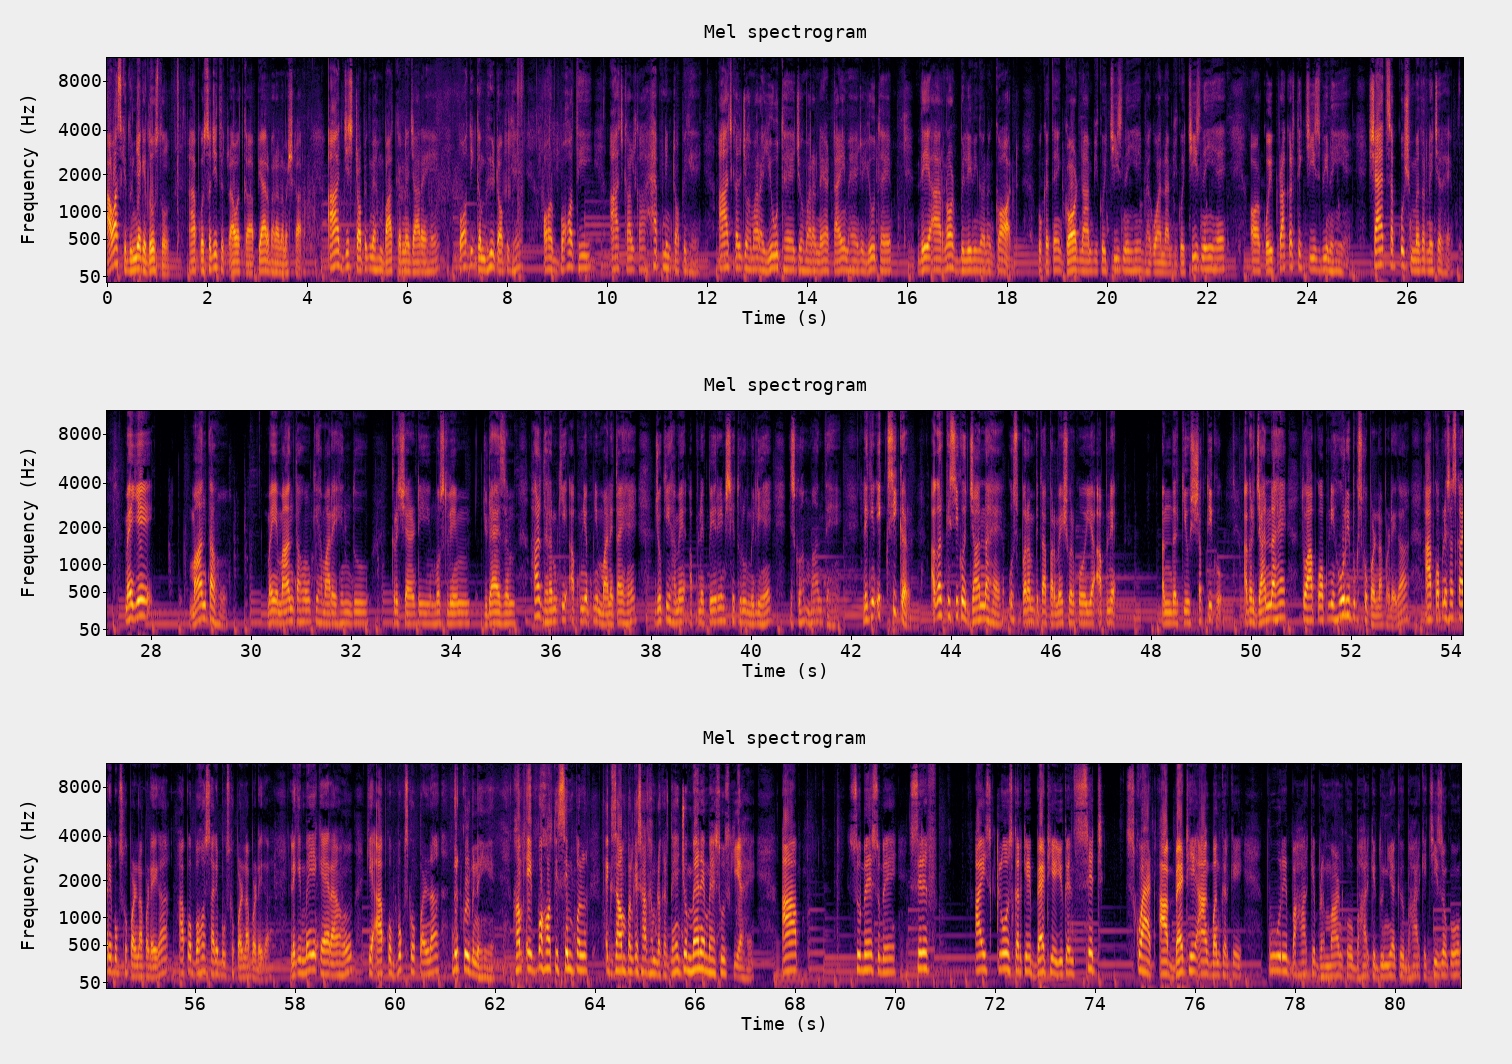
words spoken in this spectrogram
आवाज़ की दुनिया के दोस्तों, आपको सजीत रावत का प्यार भरा नमस्कार। आज जिस टॉपिक में हम बात करने जा रहे हैं, बहुत ही गंभीर टॉपिक है और बहुत ही आजकल का हैपनिंग टॉपिक है। आजकल जो हमारा यूथ है, जो हमारा नया टाइम है, जो यूथ है they are not believing on a god वो कहते हैं गॉड नाम की कोई चीज़ नहीं है, भगवान नाम की कोई चीज़ नहीं है और कोई प्राकृतिक चीज़ भी नहीं है। शायद सब कुछ मदर नेचर है। मैं ये मानता हूँ मैं ये मानता हूँ कि हमारे हिंदू, क्रिश्चियनिटी, मुस्लिम, जुडाइज़म, हर धर्म की अपनी अपनी मान्यताएँ हैं, जो कि हमें अपने पेरेंट्स के थ्रू मिली हैं, जिसको हम मानते हैं। लेकिन एक सीकर, अगर किसी को जानना है, उस परम पिता परमेश्वर को या अपने अंदर की उस शक्ति को। अगर जानना है तो आपको अपनी होली बुक्स को पढ़ना पड़ेगा। आपको अपने संस्कारी बुक्स को पढ़ना पड़ेगा। आपको बहुत सारे बुक्स को पढ़ना पड़ेगा। लेकिन मैं ये कह रहा हूँ कि आपको बुक्स को पढ़ना बिल्कुल भी नहीं है। हम एक बहुत ही सिंपल एग्ज़ाम्पल के साथ हम करते हैं, जो मैंने महसूस किया है। आप सुबह सुबह सिर्फ़ आइज़ क्लोज करके बैठिए। यू कैन सिट स्क्वाट आप बैठिए आँख बंद करके। पूरे बाहर के ब्रह्मांड को, बाहर की दुनिया को, बाहर के चीज़ों को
